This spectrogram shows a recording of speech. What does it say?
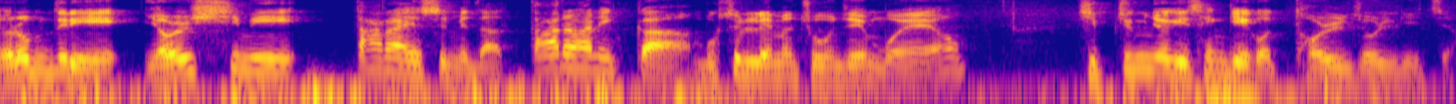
여러분들이 열심히 따라했습니다. 따라하니까 목소리를 내면 좋은 점이 뭐예요? 집중력이 생기고 덜 졸리죠.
